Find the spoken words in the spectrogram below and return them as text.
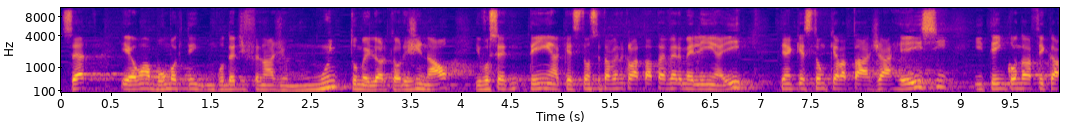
certo? E é uma bomba que tem um poder de frenagem muito melhor que a original e você tem a questão, você está vendo que ela está até vermelhinha aí, tem a questão que ela está já racing e tem quando ela fica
